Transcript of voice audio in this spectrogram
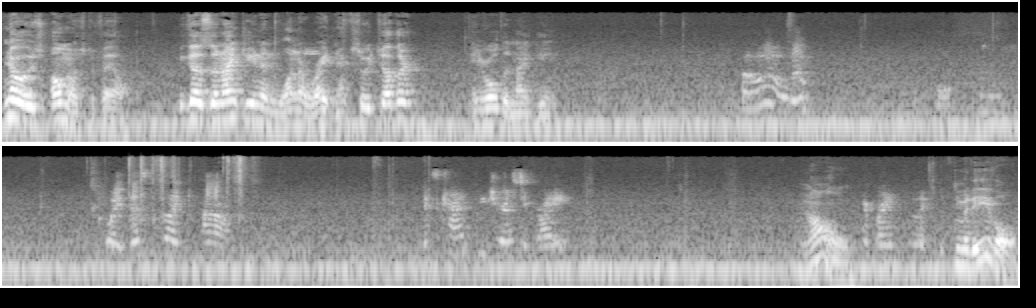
No, it was almost a fail. Because the 19 and 1 are right next to each other, and you rolled a 19. Ooh. Wait, this is like, um, it's kind of futuristic, right? No, Right? Like, it's medieval.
